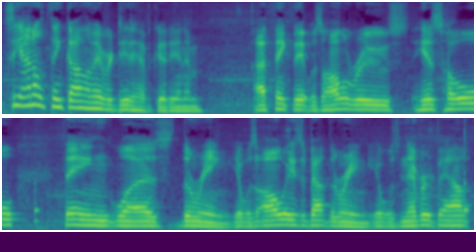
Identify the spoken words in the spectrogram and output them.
See, I don't think Gollum ever did have good in him. I think that it was all a ruse. His whole thing was the ring. It was always about the ring. It was never about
